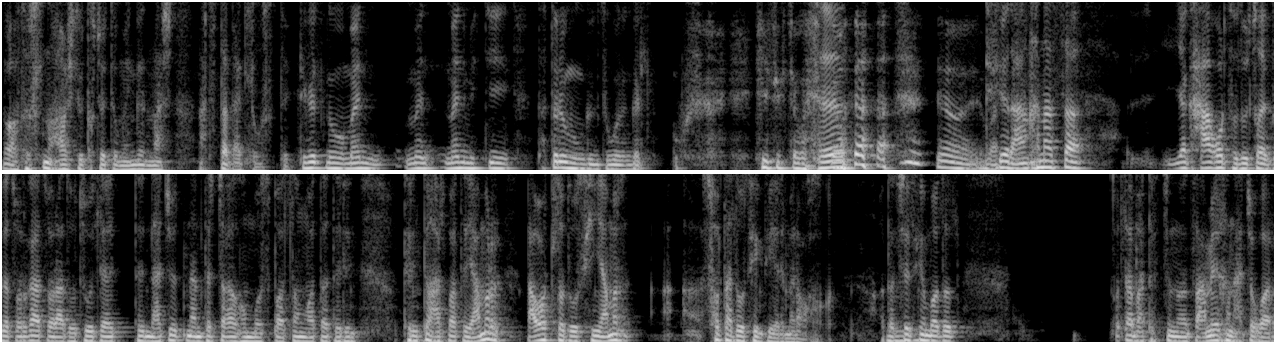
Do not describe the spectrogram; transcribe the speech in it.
нөгөө төсөл нь хоош тогтч байдаг юм ингээд маш ноцтой байдал үүсдэг. Тэгэл нөгөө мань мань мань мити татварын мөнгийг зүгээр ингээл хийсгэж байгаа шүү дээ. Тэгэхээр анханасаа яг хаагуур төлөвлөж байгаа гэдэг зураг зураад үзүүлээд тэр хажууд нь амьдарч байгаа хүмүүс болон одоо тэрийн тэрнтэй холбоотой ямар давуу талууд үүсэх юм ямар сул тал үүсхийг би ярмаар байгаа байхгүй. Одоо жишээлх юм бол Улаанбаатар чинь замынх нь хажуугаар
